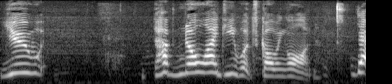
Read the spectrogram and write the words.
You have no idea what's going on. yeah.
